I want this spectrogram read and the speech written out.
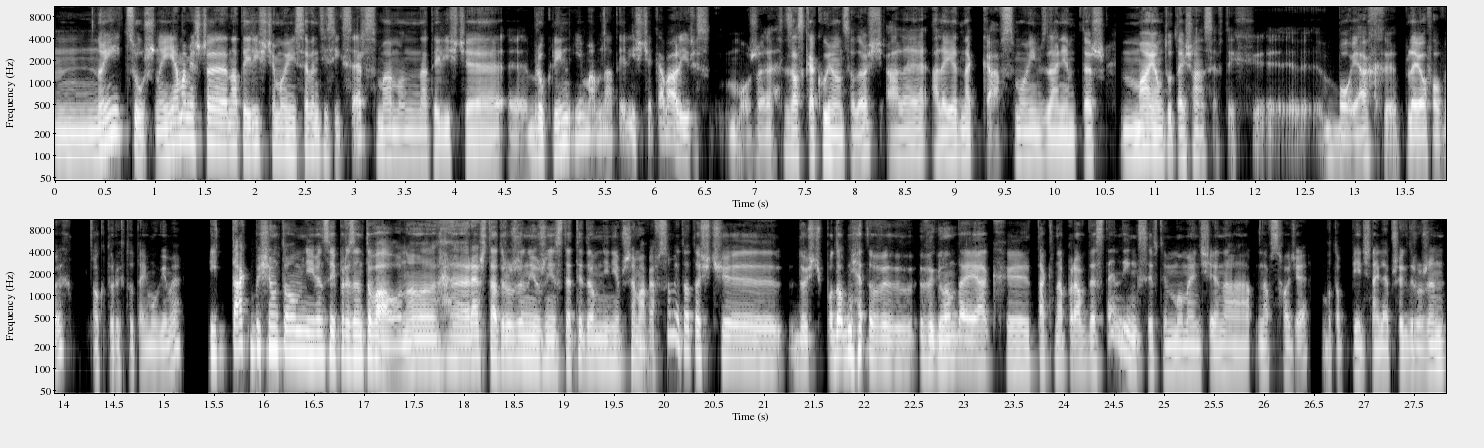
Mm, no i cóż, no i ja mam jeszcze na tej liście mojej 76ers, mam na tej liście Brooklyn I mam na tej liście Cavaliers. Może zaskakująco dość, ale, ale jednak Cavs moim zdaniem też mają tutaj szansę w tych e, bojach playoffowych, o których tutaj mówimy. I tak by się to mniej więcej prezentowało. No, reszta drużyny już niestety do mnie nie przemawia. W sumie to dość, e, dość podobnie to wy, wygląda jak e, tak naprawdę standingsy w tym momencie na, na wschodzie, bo to pięć najlepszych drużyn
